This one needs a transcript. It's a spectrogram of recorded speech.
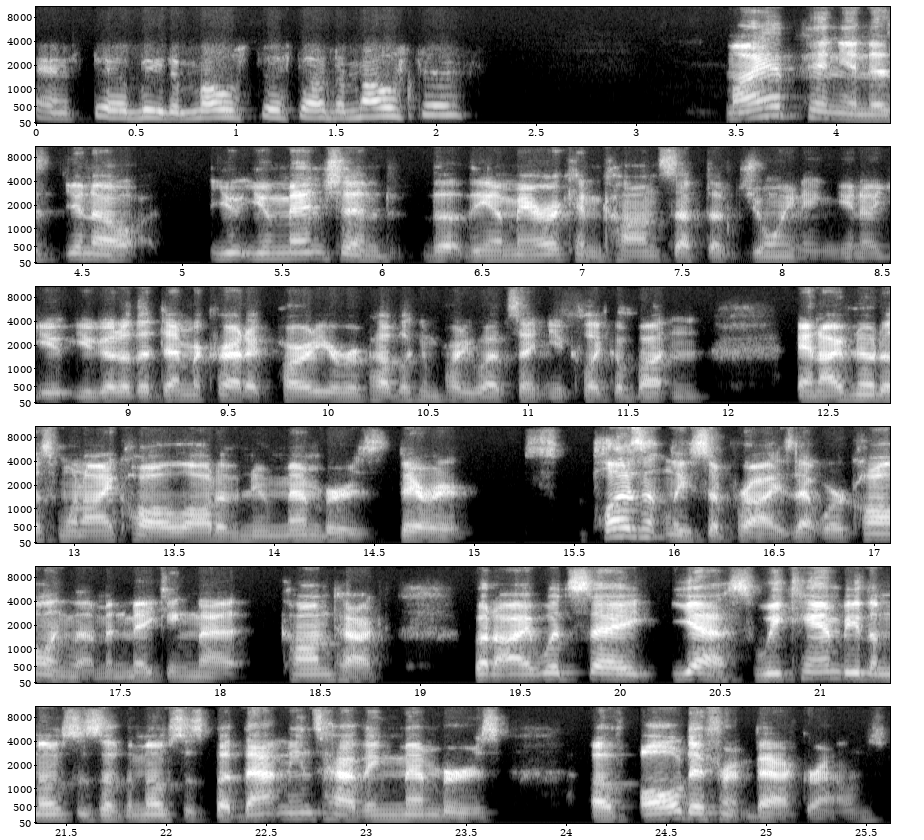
and still be the mostest of the mostest? My opinion is, you know, you, you mentioned the, the American concept of joining. You know, you, you go to the Democratic Party or Republican Party website and you click a button. And I've noticed when I call a lot of new members, they're pleasantly surprised that we're calling them and making that contact. But I would say, yes, we can be the mostest of the mostest, but that means having members of all different backgrounds,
